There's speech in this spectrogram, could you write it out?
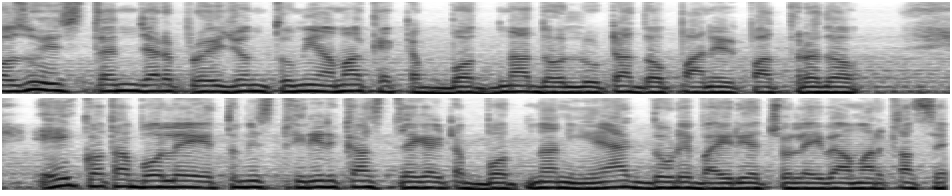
অজু ইস্তেঞ্জার প্রয়োজন, তুমি আমাকে একটা বদনা দো লুটা দো পানির পাত্র দাও। এই কথা বলে তুমি স্ত্রীর কাছ থেকে একটা বদনা নিয়ে এক দৌড়ে বাইরে চলে যাবে আমার কাছে।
